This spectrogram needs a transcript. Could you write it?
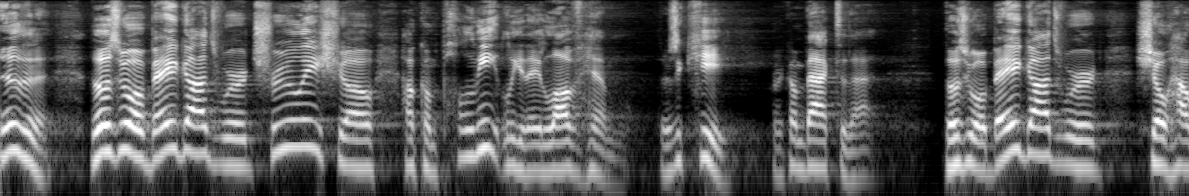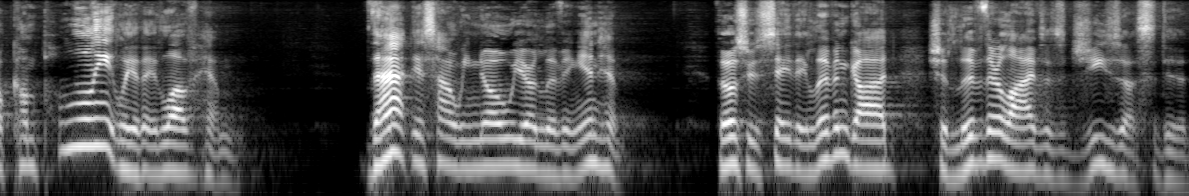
isn't it? Those who obey God's word truly show how completely they love him. There's a key. We're going to come back to that. Those who obey God's word show how completely they love him. That is how we know we are living in him. Those who say they live in God should live their lives as Jesus did.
